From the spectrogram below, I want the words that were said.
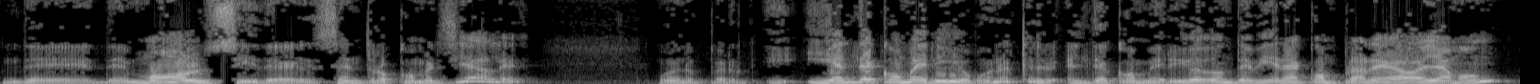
de, de, malls y de centros comerciales bueno pero y, el de comerío bueno es que el de comerío donde viene a comprar es a Bayamón.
